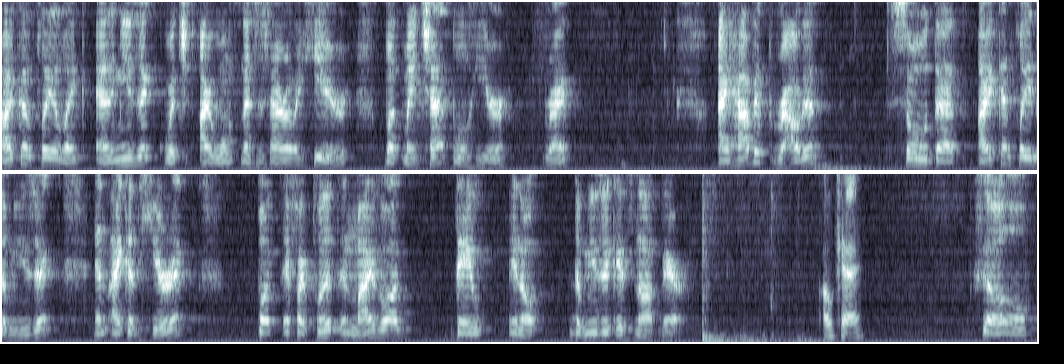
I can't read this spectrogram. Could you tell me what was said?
I could play like any music which I won't necessarily hear, but my chat will hear, right? I have it routed so that I can play the music and I could hear it, but if I put it in my VOD, they you know, the music is not there. Okay. So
